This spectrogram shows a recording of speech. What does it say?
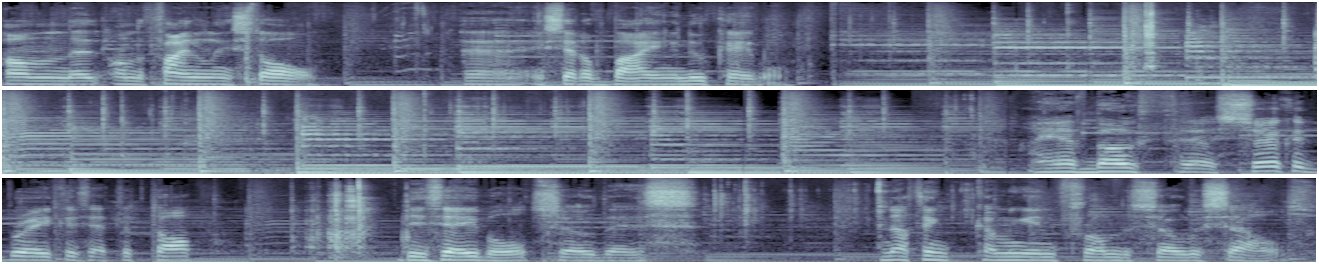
on the, on the final install uh, instead of buying a new cable. Have both uh, circuit breakers at the top disabled so there's nothing coming in from the solar cells.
